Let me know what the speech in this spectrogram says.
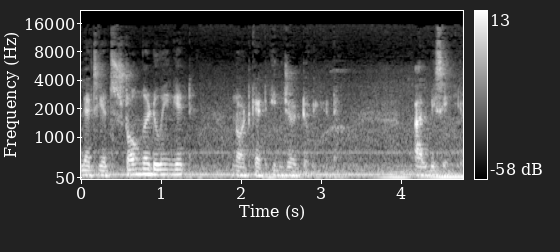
Let's get stronger doing it, not get injured doing it. I'll be seeing you.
